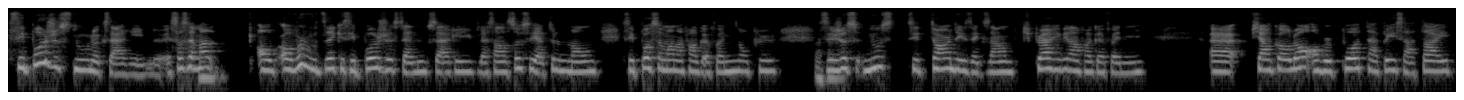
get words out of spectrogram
c'est pas juste nous là, que ça arrive. Là. Essentiellement, mm. on, on, veut vous dire que c'est pas juste à nous que ça arrive. La censure, c'est à tout le monde. C'est pas seulement dans la francophonie non plus. C'est mm-hmm. juste, nous, c'est un des exemples qui peut arriver dans la francophonie. Euh, puis encore là, on veut pas taper sa tête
